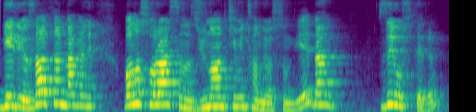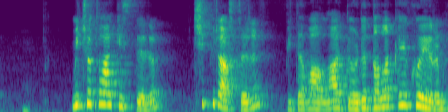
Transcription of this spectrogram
geliyor. Zaten ben hani bana sorarsanız Yunan kimi tanıyorsun diye ben Zeus derim. Mitsotakis derim. Çipiras derim. Bir de vallahi dörde Dalaka'yı koyarım.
